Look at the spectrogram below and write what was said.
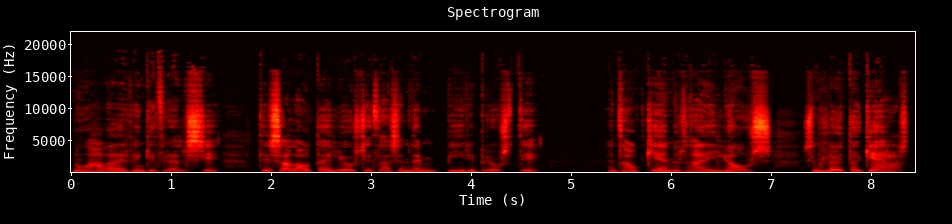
Nú hafa þeir fengið frelsi til þess að láta í ljósi það sem þeim býr í brjósti, en þá kemur það í ljós sem hlaut að gerast.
